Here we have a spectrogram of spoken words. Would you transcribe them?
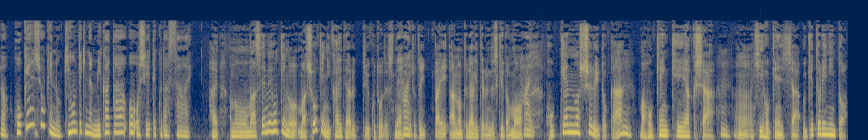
では保険証券の基本的な見方を教えてください。はい。あの、まあ、生命保険の、まあ、証券に書いてあるっていうことをですね、はい。ちょっといっぱい、あの、取り上げてるんですけども、はい。保険の種類とか、まあ、保険契約者、うん。非保険者、受取人と、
